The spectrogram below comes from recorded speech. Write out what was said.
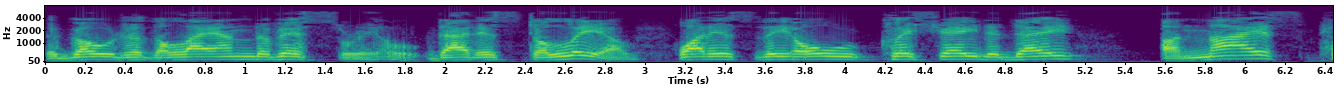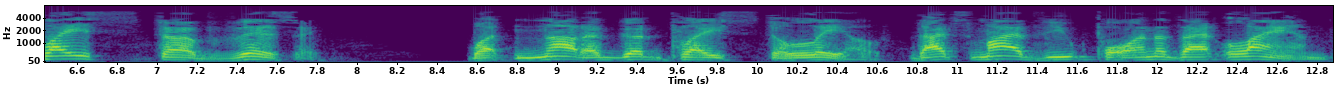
to go to the land of Israel, that is to live. What is the old cliche today? A nice place to visit, but not a good place to live. That's my viewpoint of that land,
